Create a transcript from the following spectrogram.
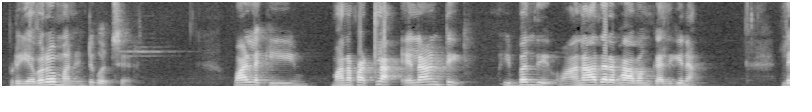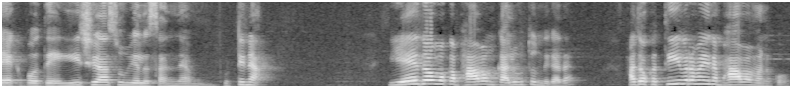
ఇప్పుడు ఎవరో మన ఇంటికి వచ్చారు. వాళ్ళకి మన పట్ల ఎలాంటి ఇబ్బంది అనాదర భావం కలిగిన లేకపోతే ఈర్ష్యాసూయలు సంద పుట్టిన ఏదో ఒక భావం కలుగుతుంది కదా. అదొక తీవ్రమైన భావం అనుకో.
